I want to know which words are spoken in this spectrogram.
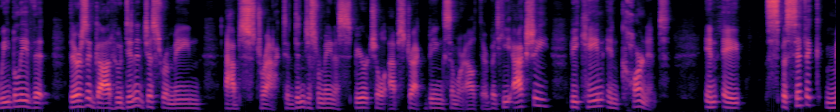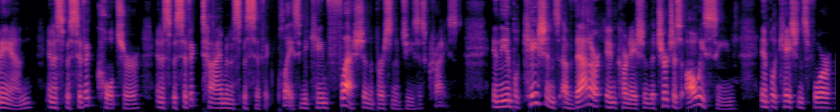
We believe that there's a God who didn't just remain abstract, it didn't just remain a spiritual, abstract being somewhere out there, but he actually became incarnate in a specific man, in a specific culture, in a specific time, in a specific place. He became flesh in the person of Jesus Christ. In the implications of that incarnation, the church has always seen implications for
